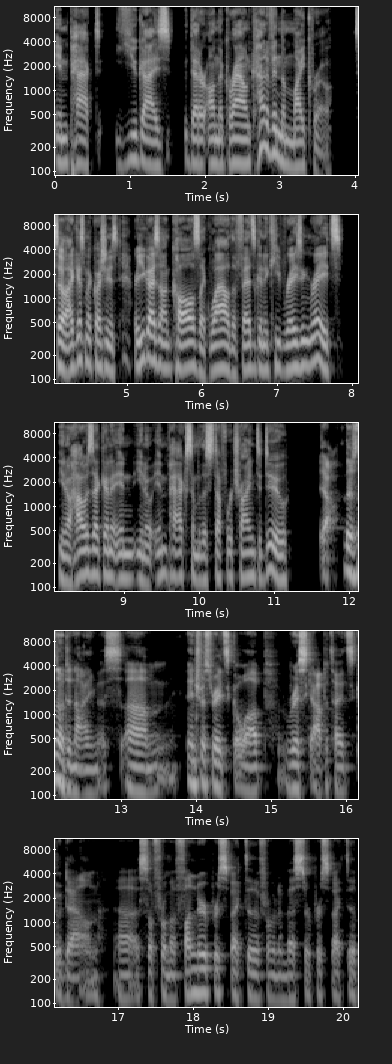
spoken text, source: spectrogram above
impact you guys that are on the ground, kind of in the micro? So I guess my question is, are you guys on calls like, wow, the Fed's going to keep raising rates? you know how is that going to you know impact some of the stuff we're trying to do yeah there's no denying this. Um, interest rates go up risk appetites go down. Uh, so from a funder perspective from an investor perspective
